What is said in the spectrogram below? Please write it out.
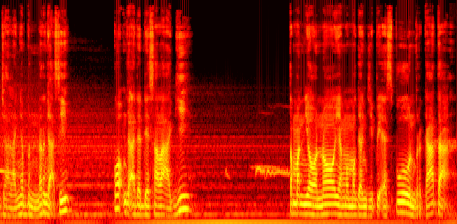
Jalannya bener gak sih? Kok nggak ada desa lagi? Teman Yono yang memegang GPS pun berkata,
